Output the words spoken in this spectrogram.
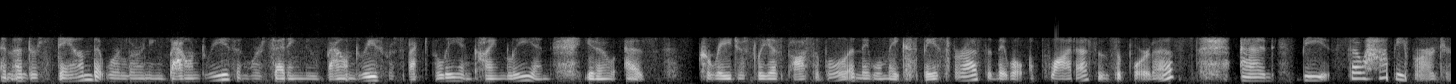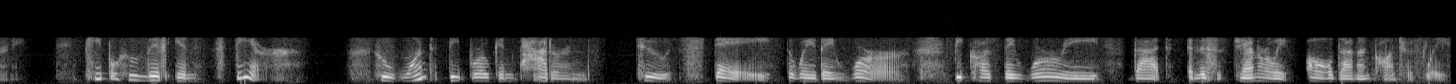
and understand that we're learning boundaries and we're setting new boundaries respectfully and kindly and, you know, as courageously as possible and they will make space for us and they will applaud us and support us and be so happy for our journey. People who live in fear, who want the broken patterns to stay the way they were because they worry that, and this is generally all done unconsciously,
